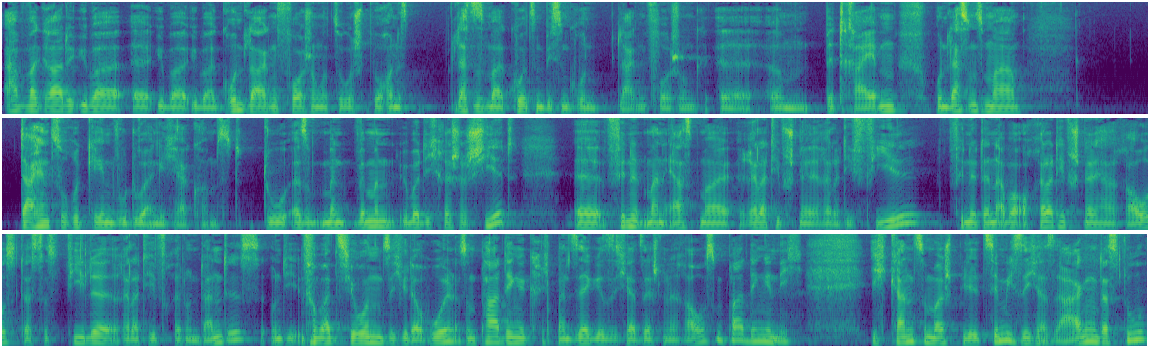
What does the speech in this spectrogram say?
haben wir gerade über, äh, über, über Grundlagenforschung und so gesprochen. Lass uns mal kurz ein bisschen Grundlagenforschung äh, ähm, betreiben und lass uns mal dahin zurückgehen, wo du eigentlich herkommst. Du, also man, wenn man über dich recherchiert, äh, findet man erstmal relativ schnell relativ viel, findet dann aber auch relativ schnell heraus, dass das viele relativ redundant ist und die Informationen sich wiederholen. Also ein paar Dinge kriegt man sehr gesichert sehr schnell raus, ein paar Dinge nicht. Ich kann zum Beispiel ziemlich sicher sagen, dass du,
